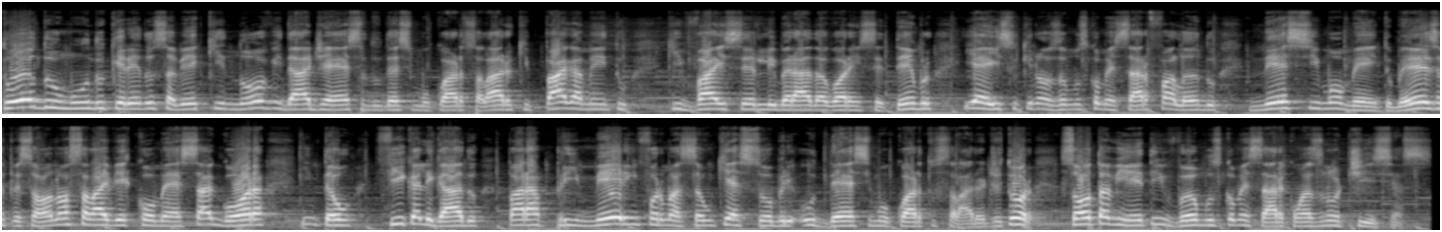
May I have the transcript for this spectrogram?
todo mundo querendo saber que novidade é essa do 14º salário, que pagamento que vai ser liberado agora em setembro, e é isso que nós vamos começar falando nesse momento, beleza pessoal? A nossa live começa agora, então fica ligado para a primeira informação que é sobre o 14º salário. Editor, solta a vinheta e vamos começar com as notícias.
